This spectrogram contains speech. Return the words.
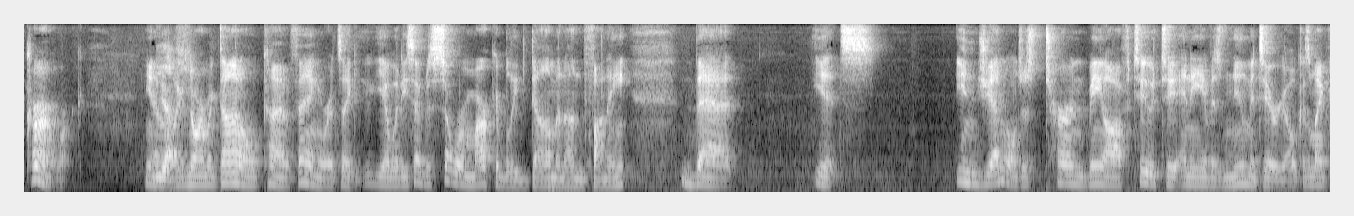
current work. You know, Yes. like Norm Macdonald kind of thing where it's like yeah, what he said was so remarkably dumb and unfunny that it's in general just turned me off too to any of his new material because I'm like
